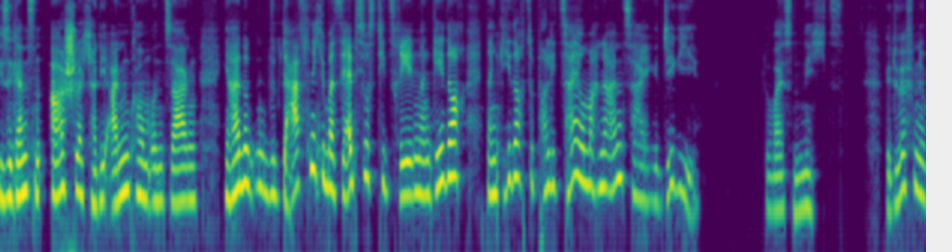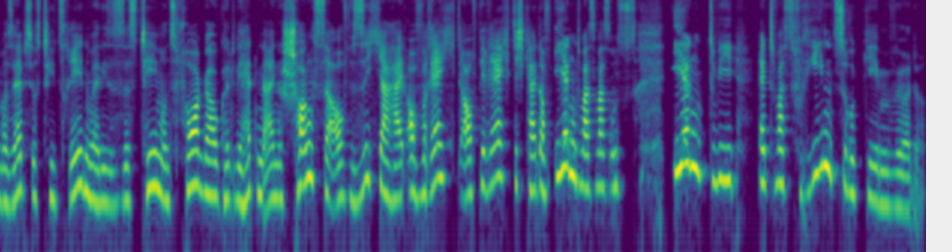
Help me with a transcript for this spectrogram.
Diese ganzen Arschlöcher, die ankommen und sagen, ja, du, du, darfst nicht über Selbstjustiz reden, dann geh doch, dann geh doch zur Polizei und mach eine Anzeige. Diggi, du weißt nichts. Wir dürfen über Selbstjustiz reden, weil dieses System uns vorgaukelt, wir hätten eine Chance auf Sicherheit, auf Recht, auf Gerechtigkeit, auf irgendwas, was uns irgendwie etwas Frieden zurückgeben würde.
